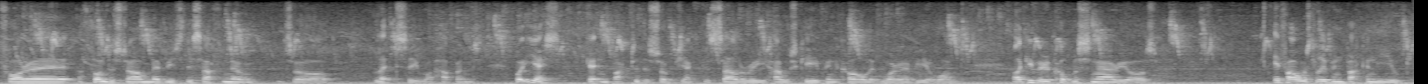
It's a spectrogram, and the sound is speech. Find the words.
for a, a thunderstorm maybe it's this afternoon so let's see what happens but yes getting back to the subject the salary housekeeping call it whatever you want i'll give you a couple of scenarios. If i was living back in the uk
